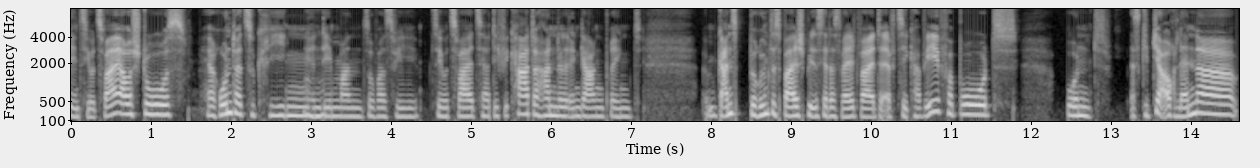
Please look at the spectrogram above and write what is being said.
den CO2-Ausstoß herunterzukriegen, mhm. indem man sowas wie CO2-Zertifikatehandel in Gang bringt. Ein ganz berühmtes Beispiel ist ja das weltweite FCKW-Verbot. Und es gibt ja auch Länder,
